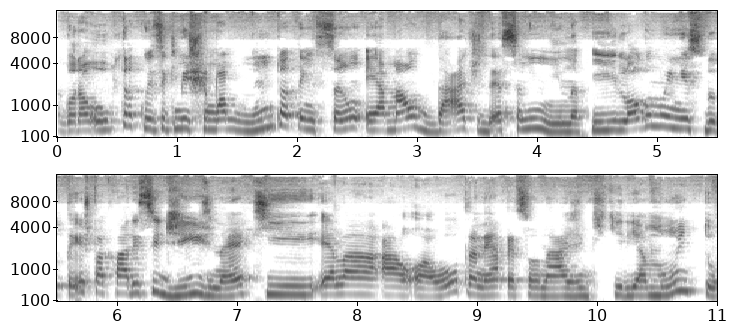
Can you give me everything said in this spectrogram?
Agora, outra coisa que me chamou muito a atenção é a maldade dessa menina. E logo no início do texto, a Clarice diz, né, que ela, a, a outra, né, a personagem que queria muito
